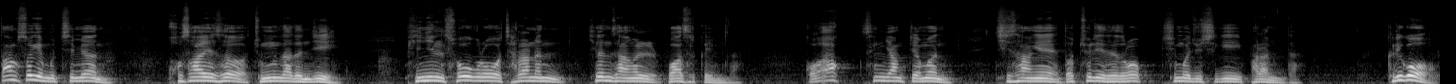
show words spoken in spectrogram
땅 속에 묻히면 고사해서 죽는다든지 비닐 속으로 자라는 현상을 보았을 겁니다. 꼭 생장점은 지상에 노출이 되도록 심어주시기 바랍니다. 그리고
